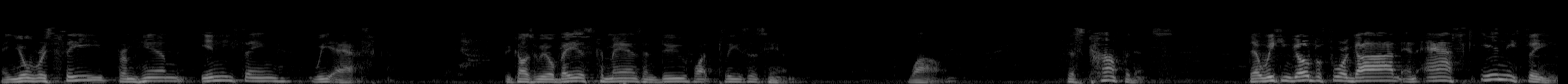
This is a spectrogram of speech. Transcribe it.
And you'll receive from him anything we ask because we obey his commands and do what pleases him. Wow. This confidence that we can go before God and ask anything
